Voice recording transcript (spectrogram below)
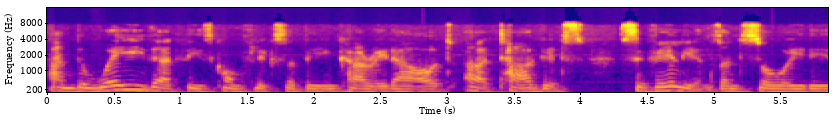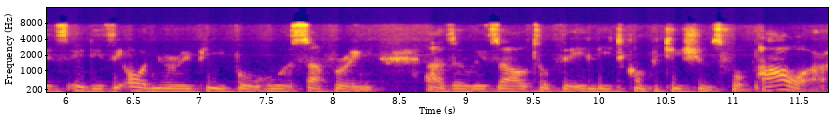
And the way that these conflicts are being carried out uh, targets civilians, and so it is it is the ordinary people who are suffering as a result of the elite competitions for power.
